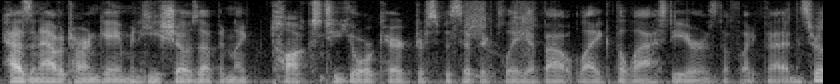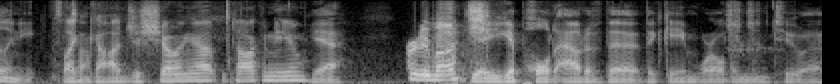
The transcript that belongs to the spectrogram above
has an avatar in game, and he shows up and like talks to your character specifically about like the last year and stuff like that. And it's really neat. It's like So, God just showing up and talking to you. Yeah. Pretty much. Yeah, you get pulled out of the the game world and into a.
